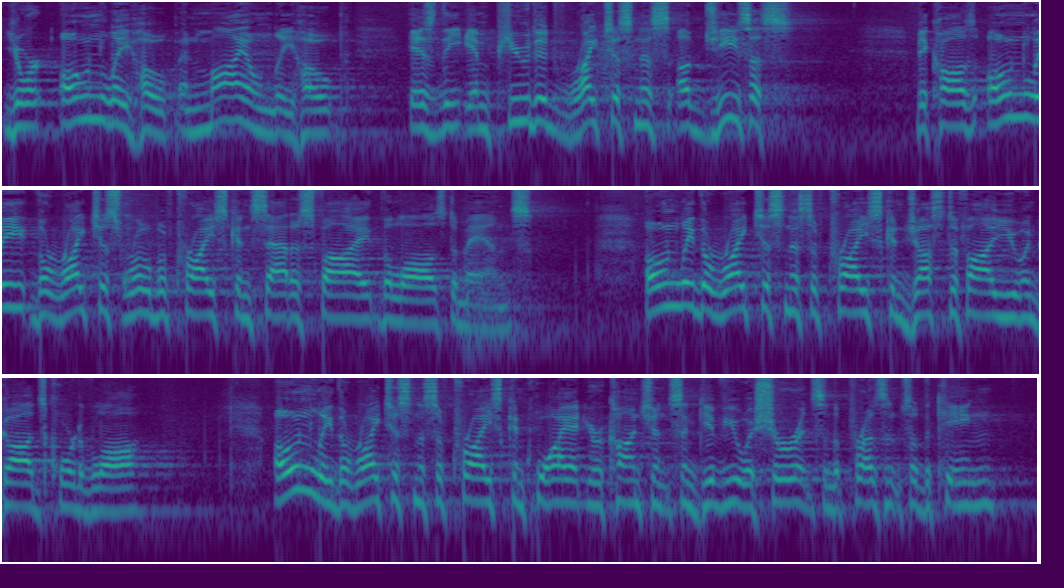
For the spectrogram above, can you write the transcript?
your only hope and my only hope is the imputed righteousness of Jesus. Because only the righteous robe of Christ can satisfy the law's demands. Only the righteousness of Christ can justify you in God's court of law. Only the righteousness of Christ can quiet your conscience and give you assurance in the presence of the King.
